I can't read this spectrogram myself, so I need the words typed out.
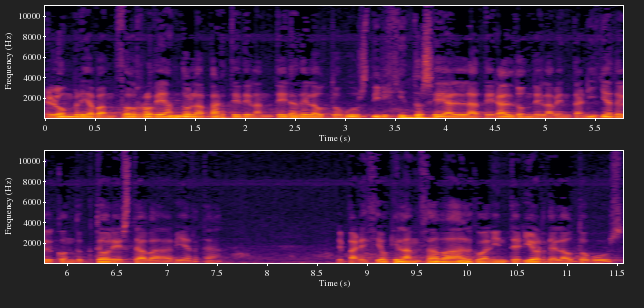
El hombre avanzó rodeando la parte delantera del autobús dirigiéndose al lateral donde la ventanilla del conductor estaba abierta. Le pareció que lanzaba algo al interior del autobús.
